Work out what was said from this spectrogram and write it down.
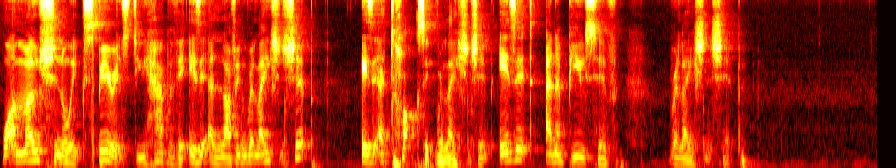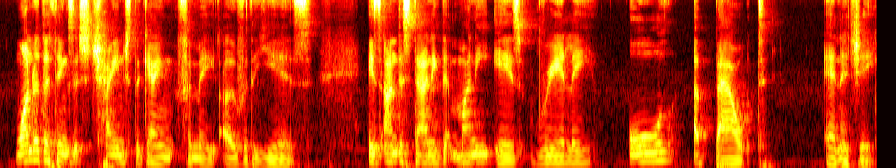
What emotional experience do you have with it? Is it a loving relationship? Is it a toxic relationship? Is it an abusive relationship? One of the things that's changed the game for me over the years is understanding that money is really all about energy.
